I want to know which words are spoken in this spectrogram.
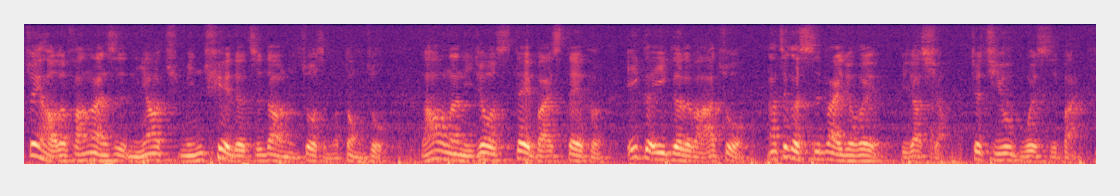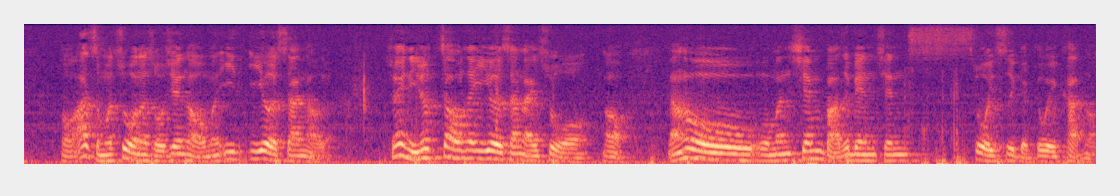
最好的方案是你要明确的知道你做什么动作，然后呢，你就 step by step 一个一个的把它做，那这个失败就会比较小，就几乎不会失败。哦，啊，怎么做呢？首先呢，我们一一二三好了，所以你就照那一二三来做哦，哦，然后我们先把这边先做一次给各位看哦。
